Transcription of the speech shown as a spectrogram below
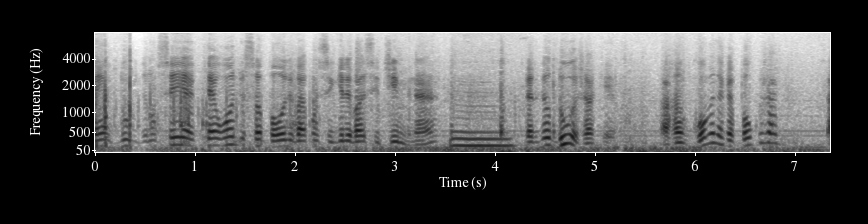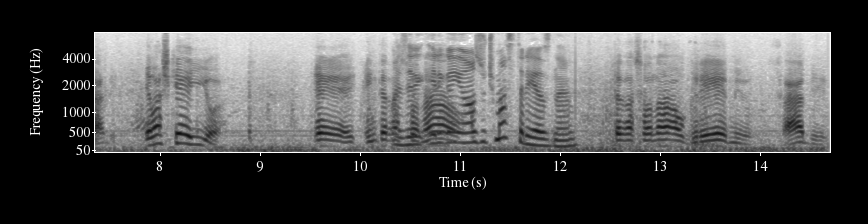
tenho dúvida. Não sei até onde o São Paulo vai conseguir levar esse time, né? Hum. Perdeu duas já que arrancou, mas daqui a pouco já, sabe? Eu acho que é aí, ó. É Mas ele, internacional, ele ganhou as últimas três, né? internacional, Grêmio, sabe?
